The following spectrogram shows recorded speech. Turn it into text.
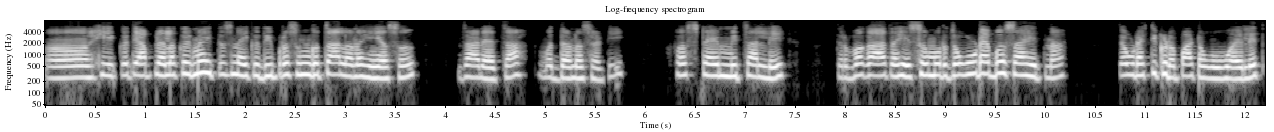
हे कधी आपल्याला काही माहीतच नाही कधी प्रसंग चाला नाही असं जाण्याचा मतदानासाठी. फर्स्ट टाइम मी चालले. तर बघा आता हे समोर जेवढ्या बस आहेत ना तेवढ्या तिकडं पाठवायलेत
